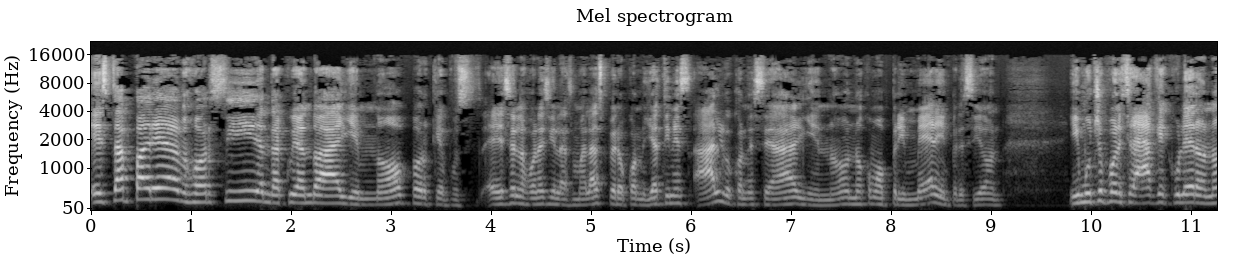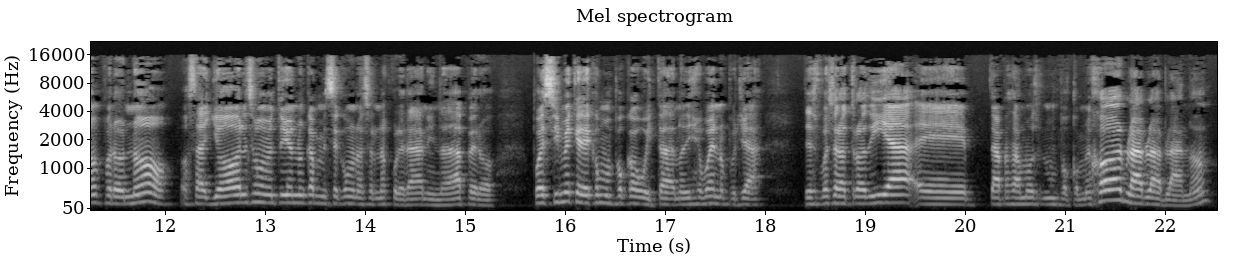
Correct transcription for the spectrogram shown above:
Está padre a lo mejor sí andar cuidando a alguien, ¿no? Porque pues es en las buenas y en las malas, pero cuando ya tienes algo con ese alguien, ¿no? No como primera impresión. Y muchos pueden decir, ah, qué culero, ¿no? Pero no, o sea, yo en ese momento yo nunca pensé como no hacer una culera ni nada, pero pues sí me quedé como un poco agüitada, ¿no? Dije, bueno, pues ya. Después el otro día, eh, la pasamos un poco mejor, bla, bla, bla, ¿no?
